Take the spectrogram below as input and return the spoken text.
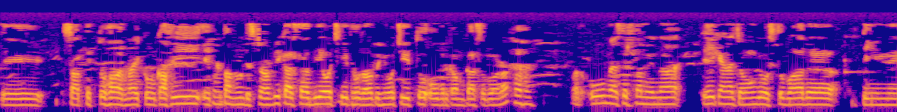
ਤੇ 7-1 ਤੋਂ ਹਾਰਨਾ ਇੱਕ ਉਹ ਕਾਫੀ ਇੱਕ ਤੁਹਾਨੂੰ ਡਿਸਟਰਬ ਵੀ ਕਰ ਸਕਦੀ ਹੈ ਉਹ ਚੀਜ਼ ਹੋ ਸਕਦਾ ਤੁਸੀਂ ਉਹ ਚੀਜ਼ ਤੋਂ ਓਵਰਕਮ ਕਰ ਸਕੋ ਹਨਾ ਪਰ ਉਹ ਮੈਂ ਸਿਰਫ ਤੁਹਾਨੂੰ ਇੰਨਾ ਇਹ ਕਹਿਣਾ ਚਾਹੂੰਗਾ ਉਸ ਤੋਂ ਬਾਅਦ ਟੀਮ ਨੇ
